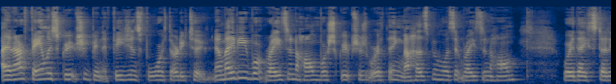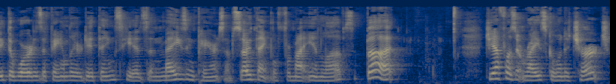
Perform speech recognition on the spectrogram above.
And our family scripture had been Ephesians 4.32. Now, maybe you weren't raised in a home where scriptures were a thing. My husband wasn't raised in a home where they studied the word as a family or did things. He has amazing parents. I'm so thankful for my in-loves. But Jeff wasn't raised going to church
